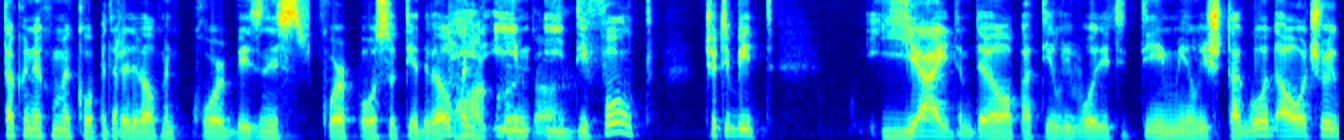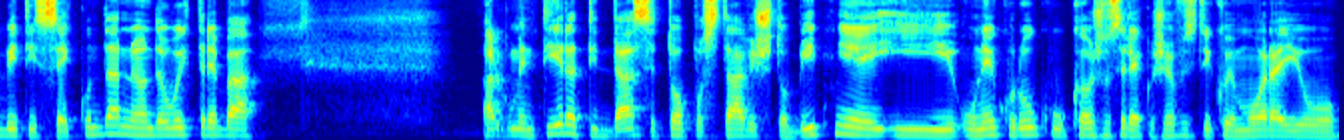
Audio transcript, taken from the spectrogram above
tako je nekome ko opet radi development, core business, core posao ti je development Tako i, da. i default će ti biti ja idem developati ili voditi tim ili šta god, a ovo će uvijek biti sekundarno i onda uvijek treba argumentirati da se to postavi što bitnije i u neku ruku, kao što si rekao, šefovi ti koji moraju uh,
